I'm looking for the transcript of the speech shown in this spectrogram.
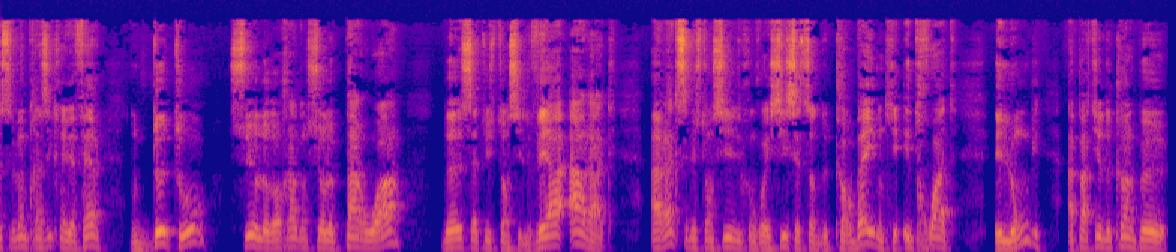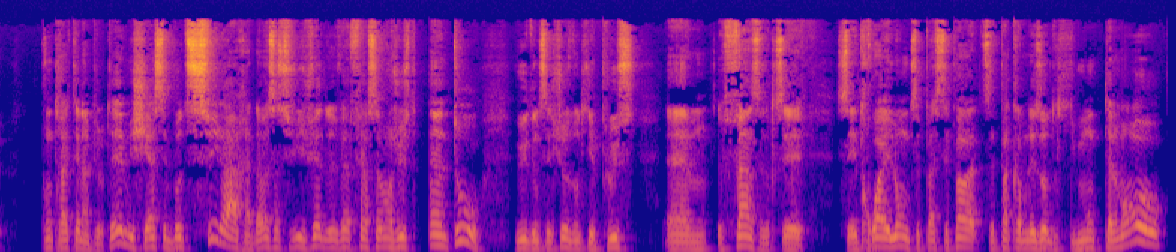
c'est le même principe quand il va faire donc deux tours sur le rocha, donc sur le paroi de cet ustensile. Vea arak. Arak, c'est l'ustensile qu'on voit ici, cette sorte de corbeille, donc qui est étroite et longue. À partir de quand elle peut contracter l'impureté, Mishiya, c'est botsfira. D'abord, ça suffit de faire seulement juste un tour vu que c'est quelque chose qui est plus euh, fin, c'est-à-dire que c'est étroit et long, c'est pas, pas, pas comme les autres qui montent tellement haut.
